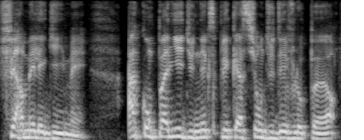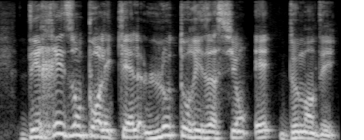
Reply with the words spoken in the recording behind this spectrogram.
Fermez les guillemets. Accompagné d'une explication du développeur des raisons pour lesquelles l'autorisation est demandée.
